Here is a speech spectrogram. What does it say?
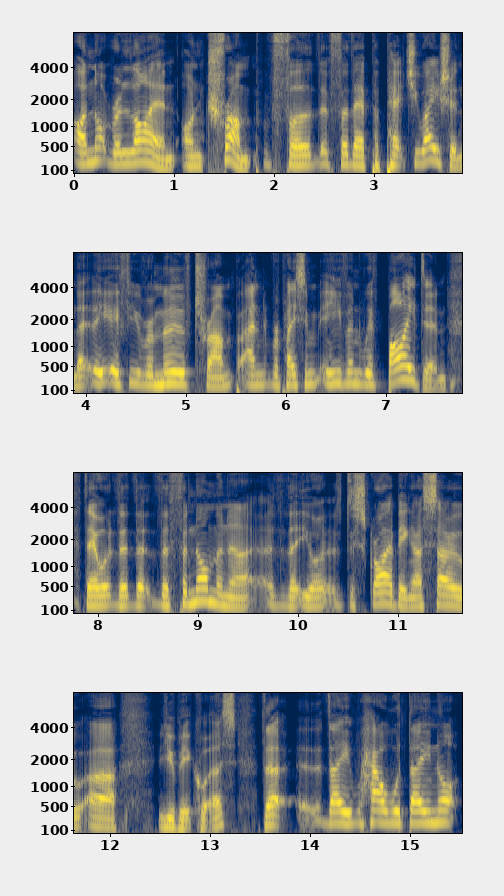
are not reliant on Trump for the, for their perpetuation. That if you remove Trump and replace him even with Biden, there were the, the, the phenomena that you're describing are so uh, ubiquitous that they how would they not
